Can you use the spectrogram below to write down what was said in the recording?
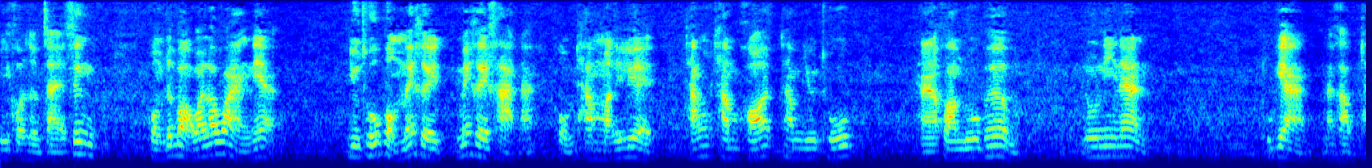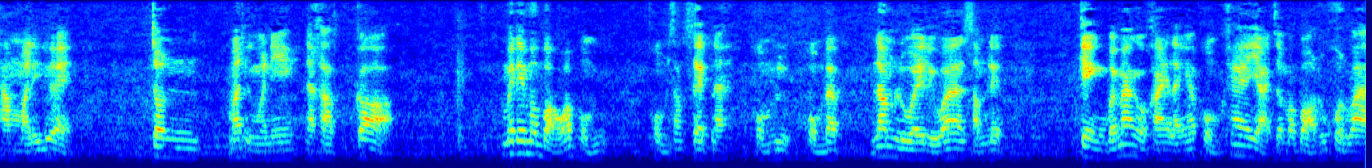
มีคนสนใจ ซึ่งผมจะบอกว่าระหว่างเนี้ย YouTube ผมไม่เคยไม่เคยขาดนะ ผมทำมาเรื่อยๆ ทั้งทำคอร์สทำ YouTube หาความรู้เพิ่ม นู่นนี่นั่น ทุกอย่างนะครับทำมาเรื่อยๆ จนมาถึงวันนี้นะครับ ก็ไม่ได้มาบอกว่าผมผมสักเซสนะ ผมผมแบบร่ำรวยหรือว่าสำเร็จ เก่งไปมากกว่าใครอะไรเงี้ยผมแค่อยากจะมาบอกทุกคนว่า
